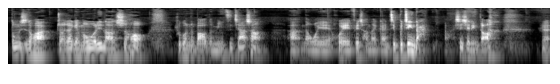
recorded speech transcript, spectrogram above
东西的话，转交给某某领导的时候，如果能把我的名字加上啊，那我也会非常的感激不尽的啊，谢谢领导。对，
